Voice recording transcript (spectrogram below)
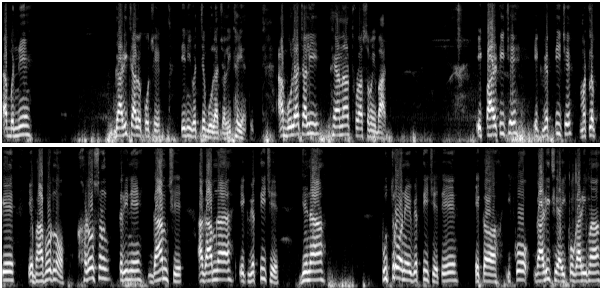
આ બંને ગાડી ચાલકો છે, તેની વચ્ચે બોલાચાલી થઈ હતી. આ બોલાચાલી થયાના થોડા સમય બાદ એક પાર્ટી છે, એક વ્યક્તિ છે, મતલબ કે એ ભાભોરનો ખડોસણ કરીને ગામ છે. આ ગામના એક વ્યક્તિ છે. જેના પુત્રો અને વ્યક્તિ છે તે એક ઇકો ગાડી છે. આ ઇકો ગાડીમાં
